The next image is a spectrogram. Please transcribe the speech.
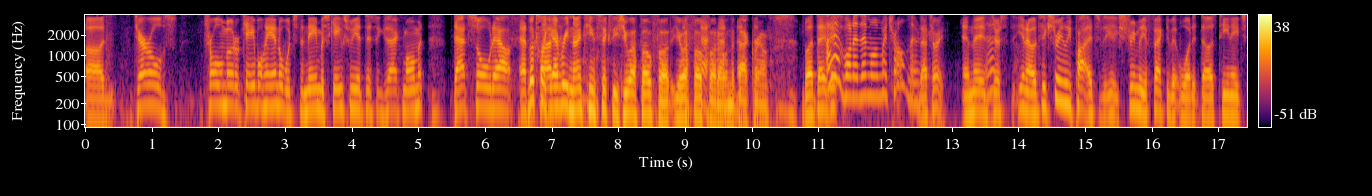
uh, Gerald's trolling motor cable handle, which the name escapes me at this exact moment, that sold out at Looks the like every 1960s UFO photo, UFO photo in the background. But they, I have one of them on my troll motor. That's right. And they Yeah. just, you know, it's extremely po- it's extremely effective at what it does. TNH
